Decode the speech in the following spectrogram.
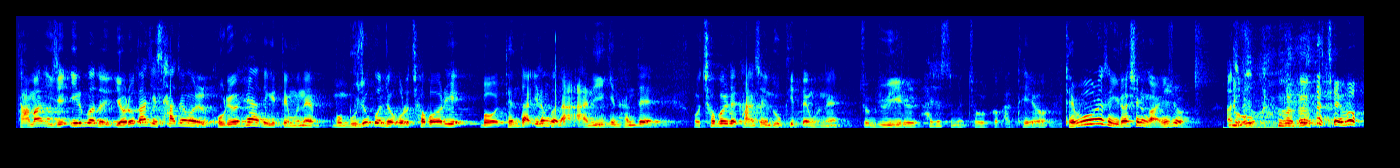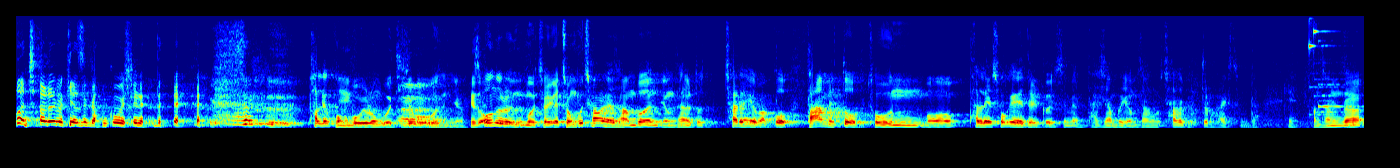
다만 이제 이런 거는 여러 가지 사정을 고려해야 되기 때문에 뭐 무조건적으로 처벌이 뭐 된다 이런 건 아니긴 한데 뭐 처벌될 가능성이 높기 때문에 좀 유의를 하셨으면 좋을 것 같아요. 대법원에서 일하시는 거 아니죠? 아니죠. 대법원 차례를 계속 갖고 오시는데 그 판례 공보 이런 거 뒤져보거든요. 그래서 오늘은 뭐 저희가 정부 차원에서 한번 영상을 또 촬영해봤고 다음에 또 좋은 뭐 판례 소개해드릴 거 있으면 다시 한번 영상으로 찾아뵙도록 하겠습니다. 예, 감사합니다.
